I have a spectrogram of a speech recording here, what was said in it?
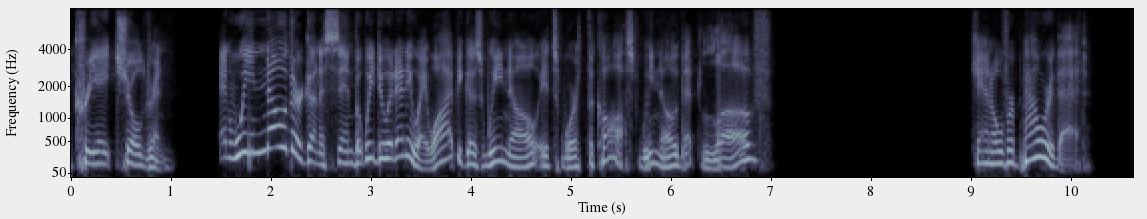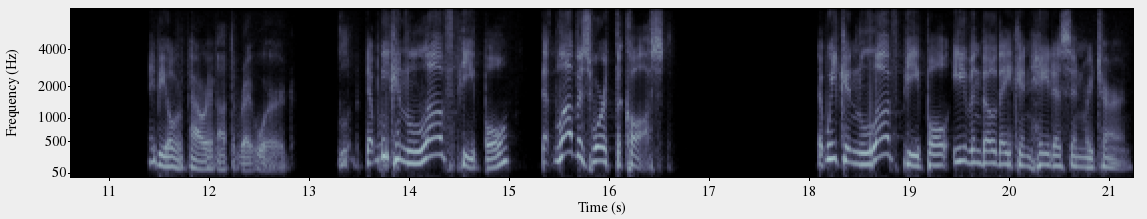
create children. And we know they're going to sin, but we do it anyway. Why? Because we know it's worth the cost. We know that love can overpower that. Maybe overpower is not the right word. That we can love people, that love is worth the cost that we can love people even though they can hate us in return.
